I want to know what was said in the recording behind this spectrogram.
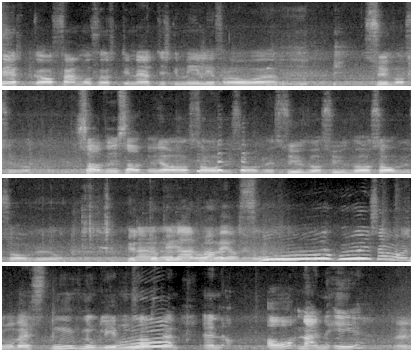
Ca. 45 nautiske mil fra uh, Suva Suva. Savu, Savu. Ja, Savu Savu. Suva Suva, Savu Savu. og Hytta nå nærmer vi oss. Sann. Så vesten, nå blir det snart en, en A, nei en E. En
